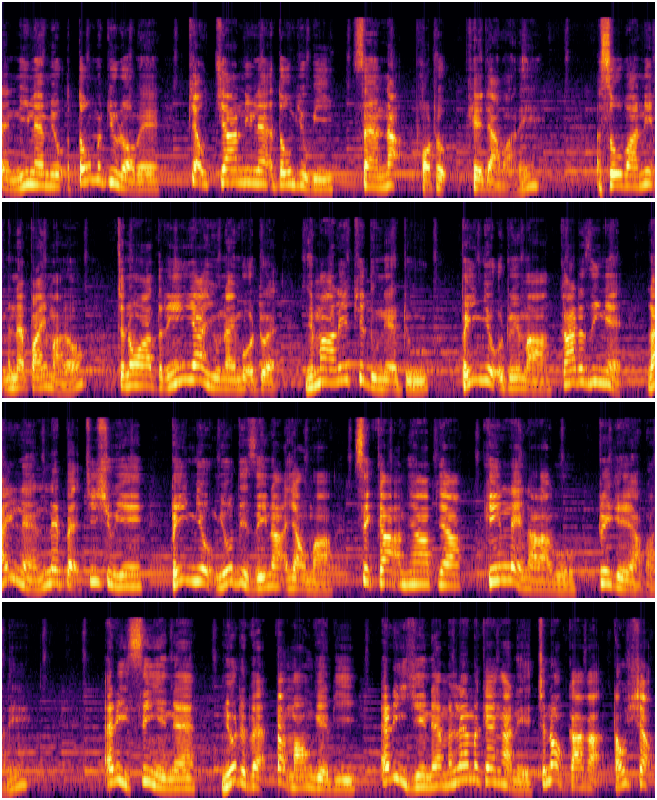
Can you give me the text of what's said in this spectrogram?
တဲ့နီလန်မျိုးအသုံးမပြုတော့ဘဲပျောက်ကြားနီလန်အသုံးပြုပြီးဆန္ဒဖော်ထုတ်ခဲ့ကြပါတယ်။အဆိုပါနေ့မနက်ပိုင်းမှာတော့ကျွန်တော်ဟာသတင်းရယူနိုင်မှုအတွက်ညီမလေးဖြစ်သူနဲ့အတူဗိတ်မြို့အတွင်းမှာကားတစ်စီးနဲ့လိုက်လံလှည့်ပတ်ကြည့်ရှုရင်း ဗိတ်မြို့မြို့သစ်ဈေးနာအရောက်မှာစစ်ကားအများအပြားကင်းလှည့်လာတာကို တွေ့ခဲ့ရပါတယ်။အဲ့ဒီစစ်ရင်တန်းမြို့တစ်ပတ်ပတ်မောင်းခဲ့ပြီးအဲ့ဒီရင်တန်းမလန့်မကန့်ကနေကျွန်တော်ကားကတောက်လျှောက်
